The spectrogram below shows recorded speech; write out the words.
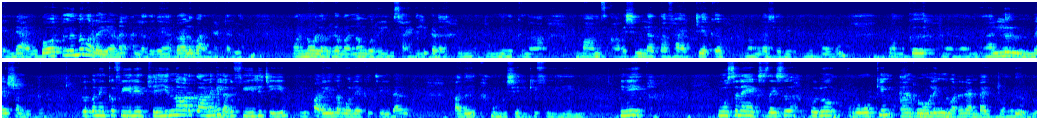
എന്റെ അനുഭവത്തിൽ നിന്ന് പറയുകയാണ്. അല്ലാതെ വേറൊരാൾ പറഞ്ഞിട്ടല്ല. വണ്ണമുള്ളവരുടെ വണ്ണം കുറയും സൈഡിൽ കിട തൂങ്ങി നിൽക്കുന്ന മാംസ ആവശ്യമില്ലാത്ത ഫാറ്റിയൊക്കെ നമ്മുടെ ശരീരത്തിൽ നിന്ന് പോകും. നമുക്ക് നല്ലൊരു ഉന്മേഷം കിട്ടും. ഇതിപ്പോൾ നിങ്ങൾക്ക് ഫീൽ ചെയ്യുന്നവർക്കാണെങ്കിൽ അത് ഫീൽ ചെയ്യും. ഈ പറയുന്ന പോലെയൊക്കെ ചെയ്താൽ അത് നമുക്ക് ശരിക്കും ഫീൽ ചെയ്യും. ഇനി ലൂസന എക്സസൈസ് ഒരു റോക്കിംഗ് ആൻഡ് റോളിംഗ് എന്ന് പറഞ്ഞ രണ്ട് ഐറ്റം കൂടി ഉള്ളൂ.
